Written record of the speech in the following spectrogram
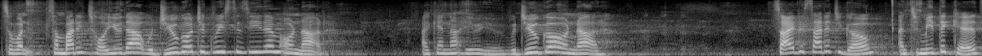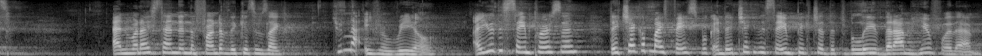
So when somebody told you that, would you go to Greece to see them or not? I cannot hear you. Would you go or not? So I decided to go and to meet the kids. And when I stand in the front of the kids, it was like, you're not even real. Are you the same person? They check up my Facebook and they check the same picture that believe that I'm here for them.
